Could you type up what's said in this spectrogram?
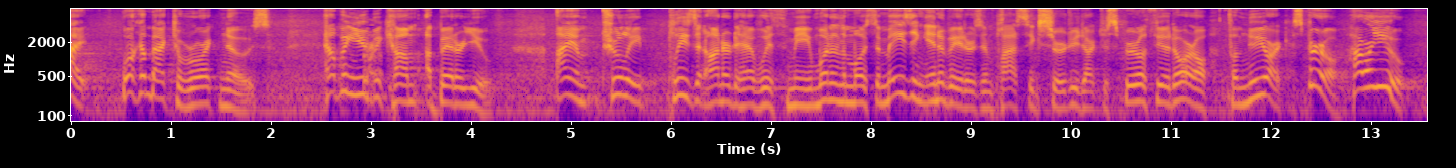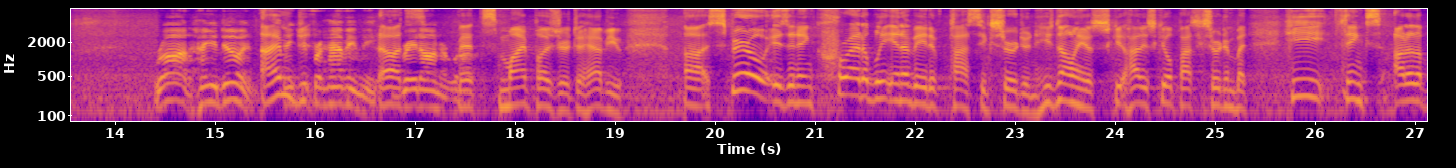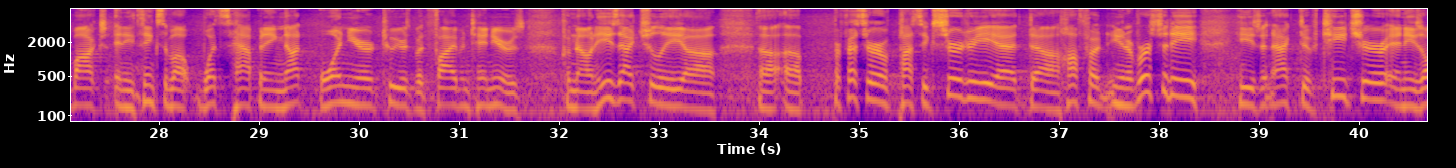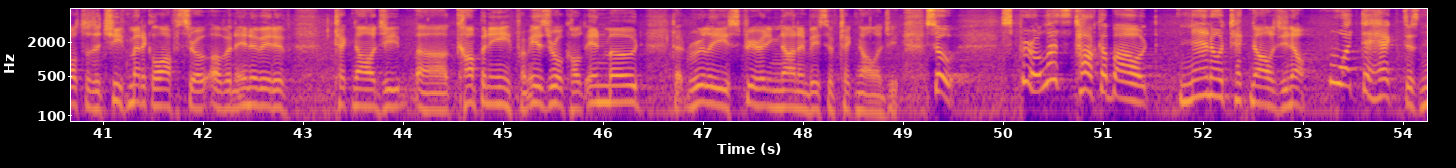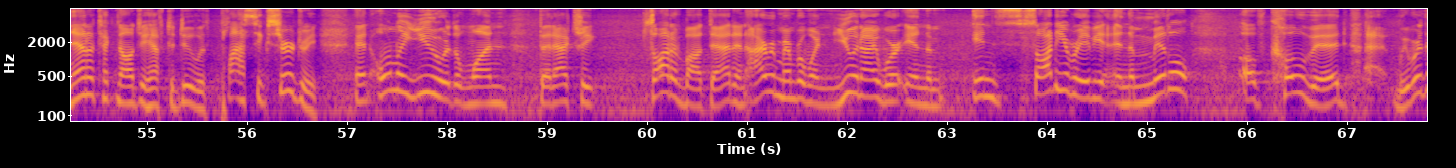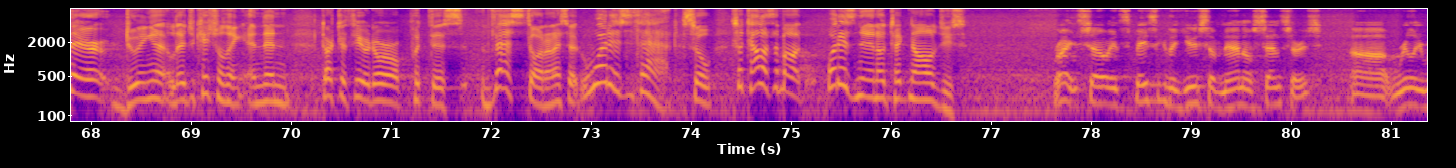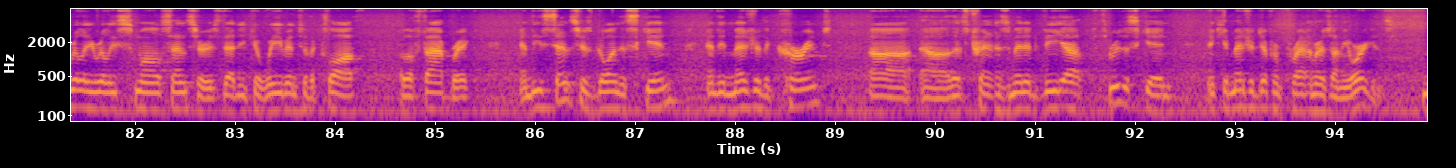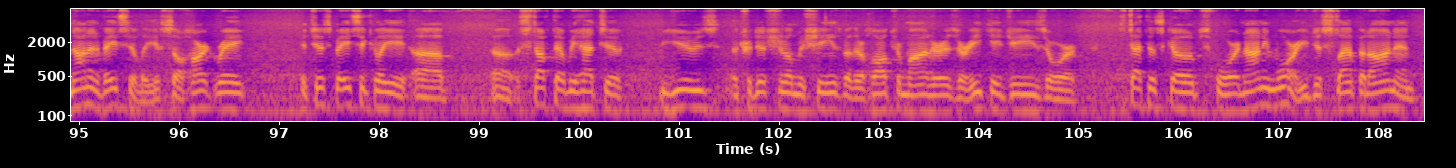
Hi, welcome back to Rohrich Knows, helping you become a better you. I am truly pleased and honored to have with me one of the most amazing innovators in plastic surgery, Dr. Spero Theodorou from New York. Spero, how are you? Rod, how you doing? I'm Thank ju- you for having me. Uh, Great honor, Rod. It's my pleasure to have you. Uh, Spero is an incredibly innovative plastic surgeon. He's not only a skill, highly skilled plastic surgeon, but he thinks out of the box and he thinks about what's happening not one year, two years, but five and ten years from now. And he's actually uh, uh, a professor of plastic surgery at uh, Hofstra University. He's an active teacher, and he's also the chief medical officer of, of an innovative technology uh, company from Israel called InMode that really is spearheading non-invasive technology. So, Spero, let's talk about nanotechnology. Now, what the heck does nanotechnology have to do with plastic surgery? And only you are the one that actually thought about that. And I remember when you and I were in the in Saudi Arabia in the middle of COVID, uh, we were there doing an educational thing, and then Dr. Theodorou put this vest on, and I said, "What is that?" So, so tell us about what is nanotechnologies. Right, so it's basically the use of nanosensors, uh, really, really, really small sensors that you can weave into the cloth of a fabric. And these sensors go on the skin and they measure the current that's transmitted via through the skin and can measure different parameters on the organs non-invasively. So heart rate, it's just basically uh, uh, stuff that we had to use uh, traditional machines, whether Holter monitors or EKGs or stethoscopes for, not anymore. You just slap it on and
